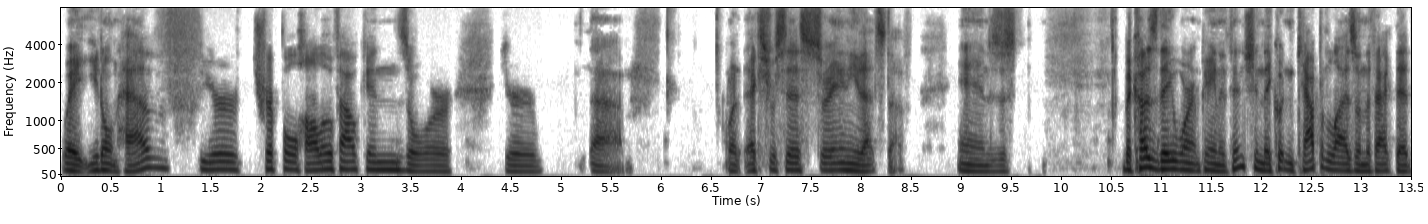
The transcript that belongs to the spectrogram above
wait, you don't have your triple holo falcons or your um, what exorcists or any of that stuff, and it's just because they weren't paying attention, they couldn't capitalize on the fact that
